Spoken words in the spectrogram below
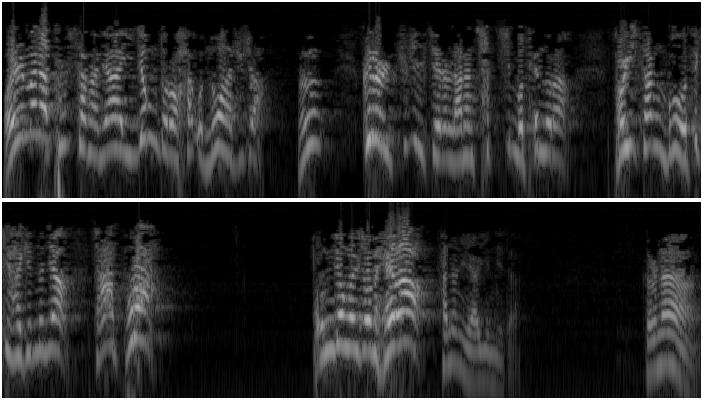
얼마나 불쌍하냐. 이 정도로 하고 놓아주자. 어? 그를 죽일 죄를 나는 찾지 못했노라. 더 이상 뭐 어떻게 하겠느냐. 자, 보라. 동정을 좀 해라. 하는 이야기입니다. 그러나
